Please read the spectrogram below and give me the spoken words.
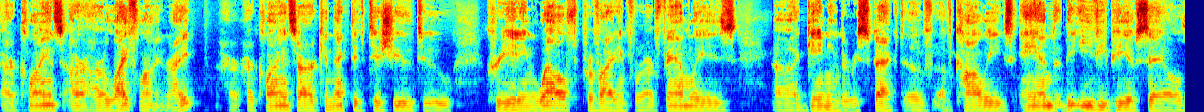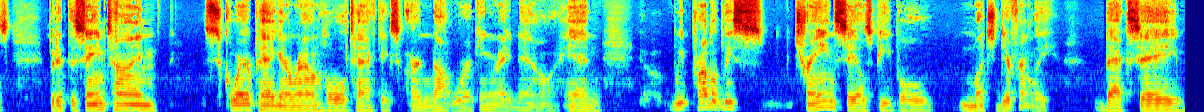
Our clients are our lifeline, right? Our, our, clients are connective tissue to creating wealth, providing for our families, uh, gaining the respect of, of colleagues and the EVP of sales. But at the same time, square peg and a round hole tactics are not working right now. And we probably train salespeople much differently back, say,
